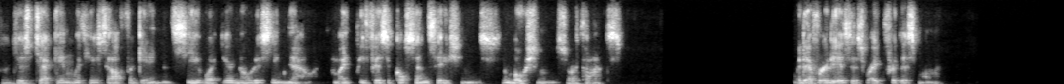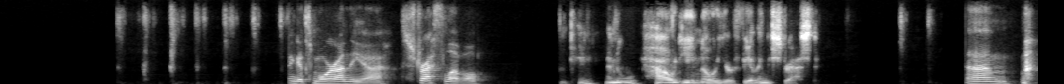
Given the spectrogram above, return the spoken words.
So just check in with yourself again and see what you're noticing now. It might be physical sensations, emotions, or thoughts. Whatever it is, is right for this moment. I think it's more on the uh, stress level. Okay. And how do you know you're feeling stressed? Um,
